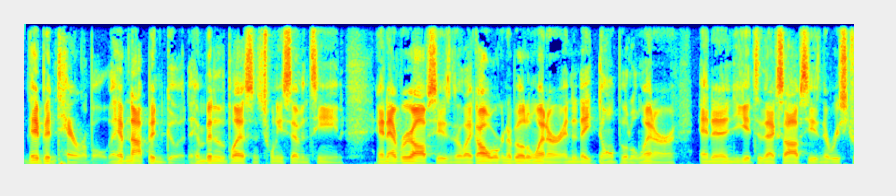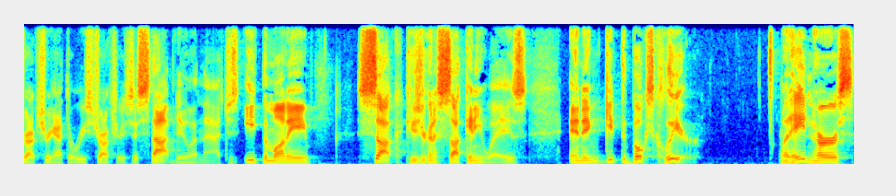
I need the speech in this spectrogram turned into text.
they've been terrible. They have not been good. They haven't been in the playoffs since 2017. And every offseason, they're like, oh, we're going to build a winner. And then they don't build a winner. And then you get to the next offseason, they're restructuring after restructuring. Just stop doing that. Just eat the money, suck, because you're going to suck anyways, and then get the books clear. But Hayden Hurst,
